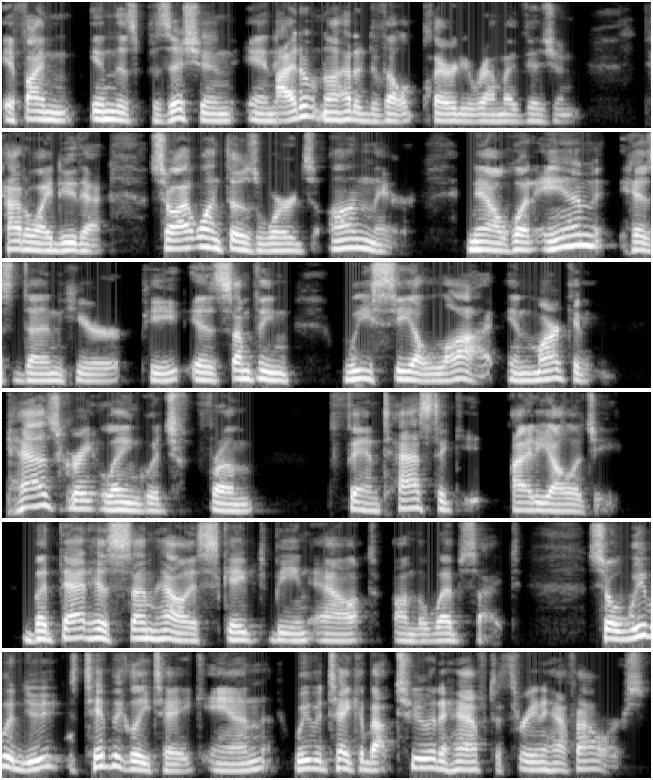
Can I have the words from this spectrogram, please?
if I'm in this position and I don't know how to develop clarity around my vision. How do I do that? So I want those words on there. Now, what Ann has done here, Pete, is something we see a lot in marketing. Has great language from fantastic ideology, but that has somehow escaped being out on the website. So we would typically take, Ann, we would take about two and a half to three and a half hours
